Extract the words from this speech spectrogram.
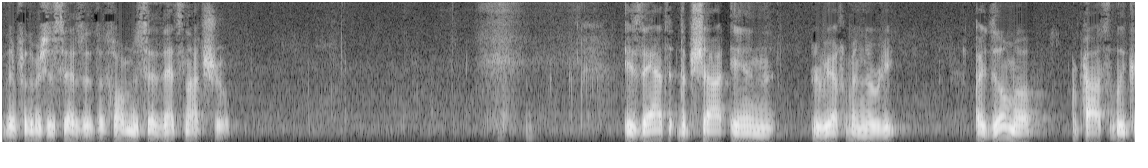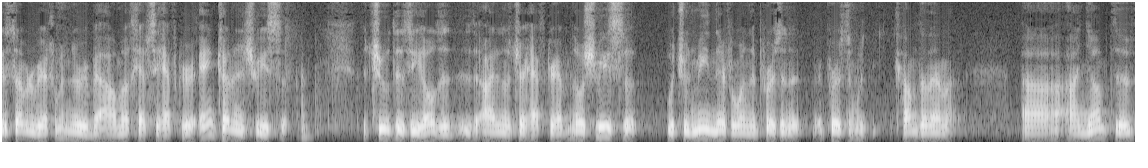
therefore the Mishnah says that the Chom said that's not true. Is that the pshat in Rabbi Yechman Nuri? Dilma, or possibly Kasab Rabbi Yechman Nuri Ba'alma, Chefsi Hefker, and Karan Shvisa. The truth is he holds that the items which are Hefker have no Shvisa, which would mean, therefore, when the person, a person would come to them uh, on Yom Tov,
